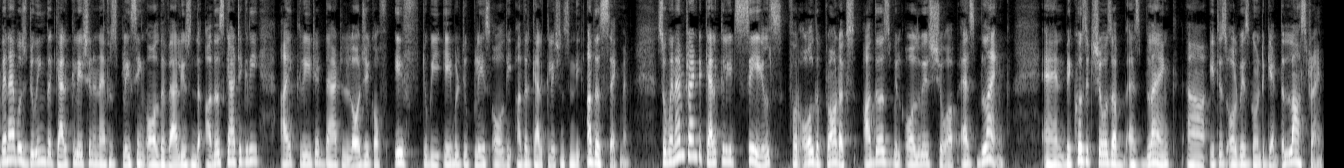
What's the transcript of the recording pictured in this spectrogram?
when I was doing the calculation and I was placing all the values in the others category, I created that logic of if to be able to place all the other calculations in the others segment. So when I'm trying to calculate sales for all the products, others will always show up as blank and because it shows up as blank uh, it is always going to get the last rank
